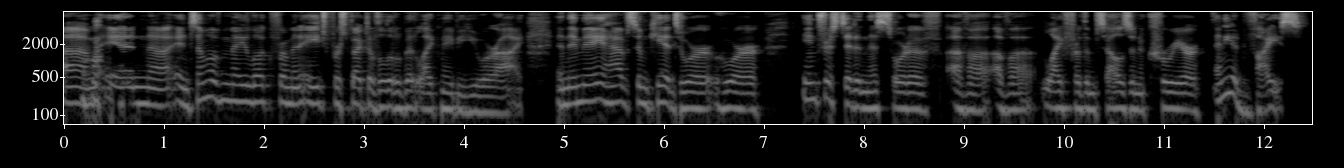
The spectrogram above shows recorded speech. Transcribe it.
Um, and uh, and some of them may look from an age perspective a little bit like maybe you or I, and they may have some kids who are who are interested in this sort of of a of a life for themselves and a career. Any advice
